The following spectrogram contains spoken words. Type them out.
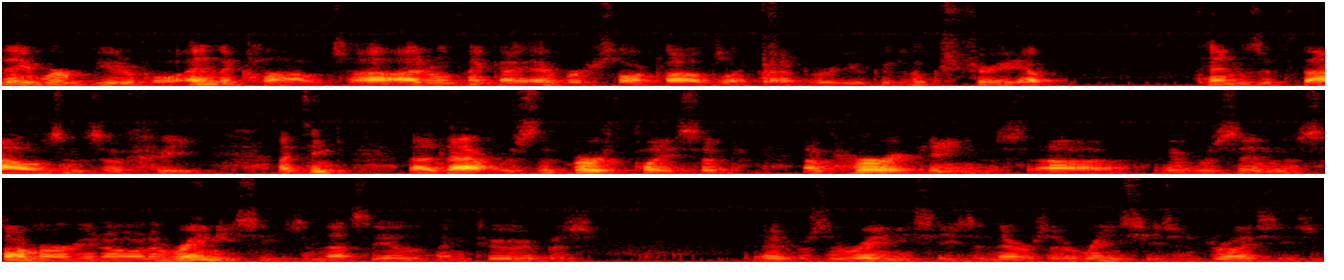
they were beautiful, and the clouds. Uh, I don't think I ever saw clouds like that, where you could look straight up, tens of thousands of feet. I think uh, that was the birthplace of of hurricanes. Uh, it was in the summer, you know, in a rainy season. That's the other thing too. It was it was the rainy season. There was a rainy season, dry season.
